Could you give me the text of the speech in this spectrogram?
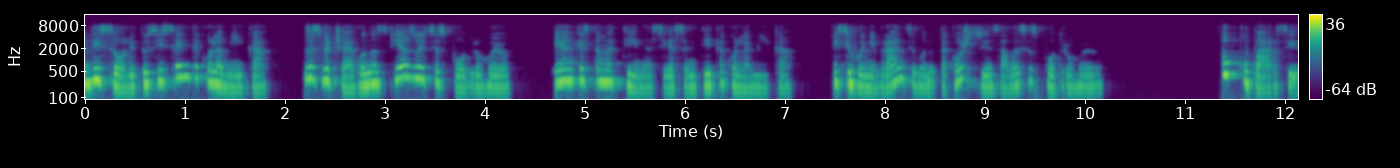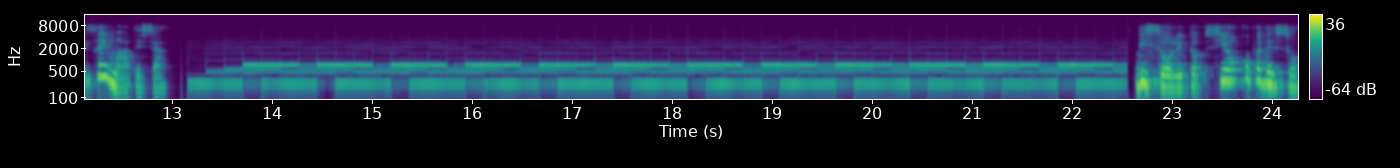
Di solito si sente con l'amica. Зазвичай вона зв'язується з подругою. І anche stamattina si è sentita con l'amica. І сьогодні вранці вона також зв'язалася з подругою. Окупарсі займатися. Di solito si occupa del suo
